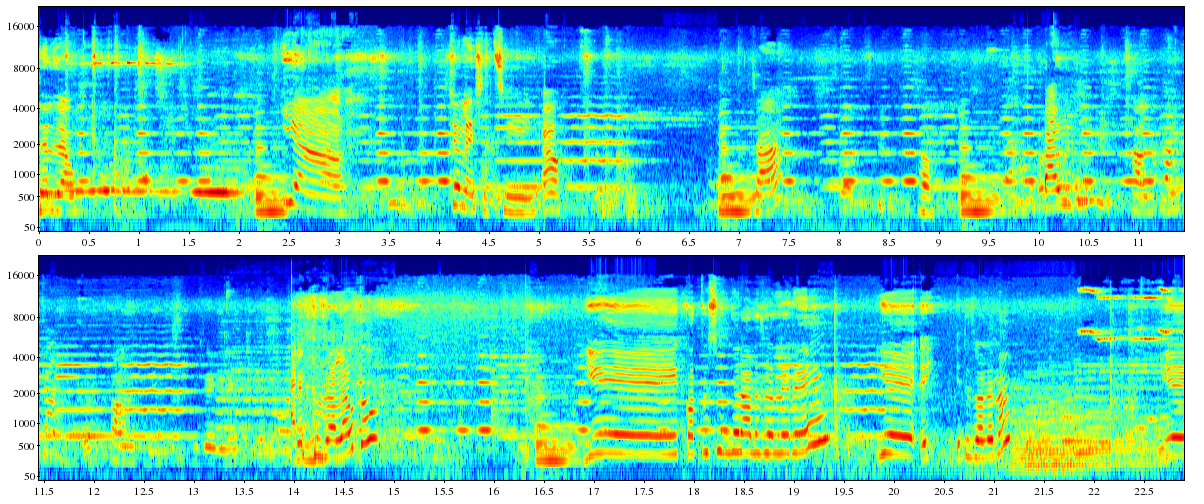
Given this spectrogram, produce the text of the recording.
চল যাও। ইয়া, চলে এসেছি। আও চা? হ্যাঁ। আর একটু জ্বালাও তো। ইয়ে কত সুন্দর আলো জ্বলে রে। ইয়ে এই, এটা জ্বলে না? ইয়ে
